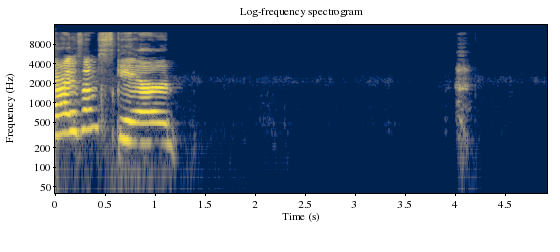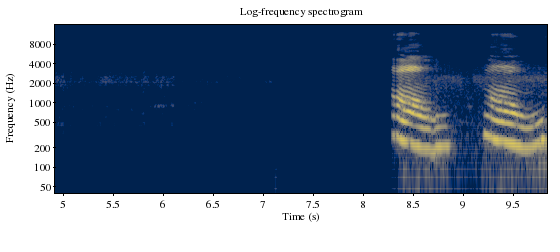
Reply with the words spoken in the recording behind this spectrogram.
Guys, I'm scared. Oh. Oh.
